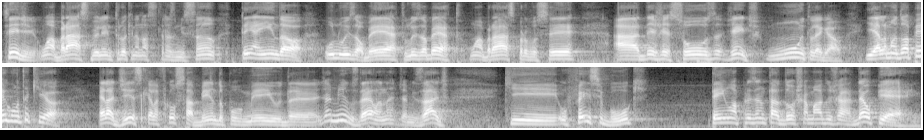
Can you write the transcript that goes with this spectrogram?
Sidney, um abraço, ele entrou aqui na nossa transmissão. Tem ainda ó, o Luiz Alberto. Luiz Alberto, um abraço para você. A DG Souza. Gente, muito legal. E ela mandou uma pergunta aqui, ó. Ela disse que ela ficou sabendo por meio de, de amigos dela, né, de amizade, que o Facebook tem um apresentador chamado Jardel Pierre.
